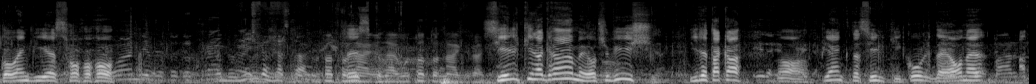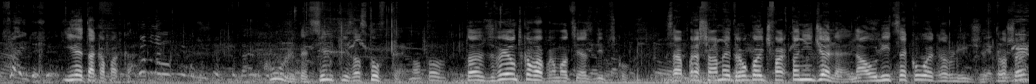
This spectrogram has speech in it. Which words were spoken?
gołębi jest ho ho ho. Wszystko. To to nagrać. Silki nagramy, oczywiście. Ile taka, o, piękne silki, kurde, one... Ile taka parka? Kurde, silki za stówkę. No to, to jest wyjątkowa promocja z Lipsku. Zapraszamy drugą i czwartą niedzielę na ulicę Kółek Rolniczych, proszę.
